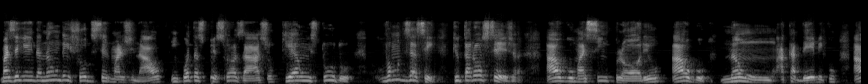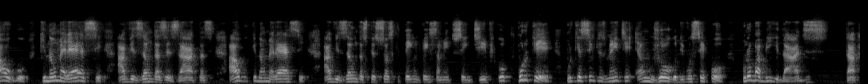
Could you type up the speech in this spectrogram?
mas ele ainda não deixou de ser marginal, enquanto as pessoas acham que é um estudo vamos dizer assim, que o tarô seja algo mais simplório, algo não acadêmico, algo que não merece a visão das exatas, algo que não merece a visão das pessoas que têm um pensamento científico. Por quê? Porque simplesmente é um jogo de você pôr probabilidades, Tá?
